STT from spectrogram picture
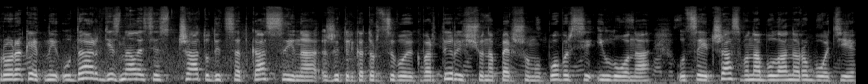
Про ракетний удар дізналася з чату дитсадка сина, жителька торцевої квартири, що на першому поверсі Ілона. У цей час вона була на роботі,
